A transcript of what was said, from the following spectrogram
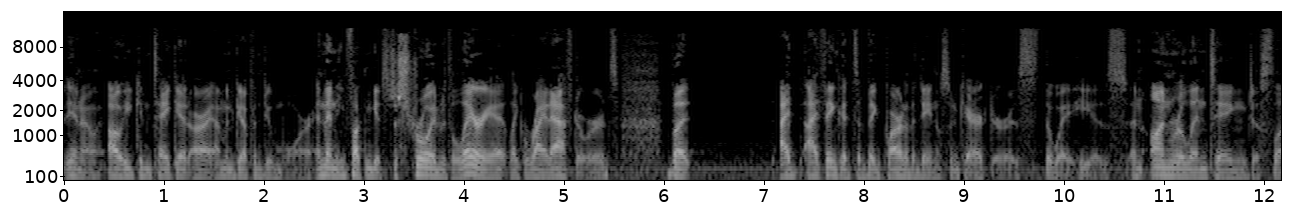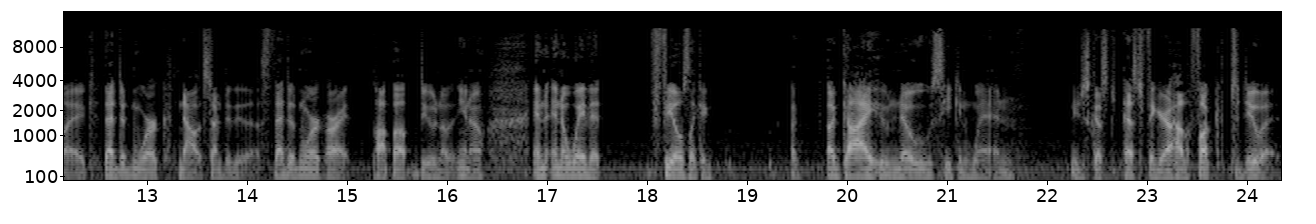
you know, oh he can take it, alright, I'm gonna get up and do more. And then he fucking gets destroyed with the lariat, like right afterwards. But I I think it's a big part of the Danielson character is the way he is. An unrelenting, just like that didn't work, now it's time to do this. That didn't work, alright, pop up, do another you know, in in a way that feels like a a, a guy who knows he can win. He just has to, has to figure out how the fuck to do it,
